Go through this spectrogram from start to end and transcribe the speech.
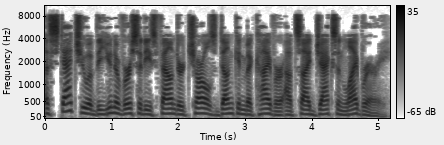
A statue of the university's founder Charles Duncan McIver outside Jackson Library.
